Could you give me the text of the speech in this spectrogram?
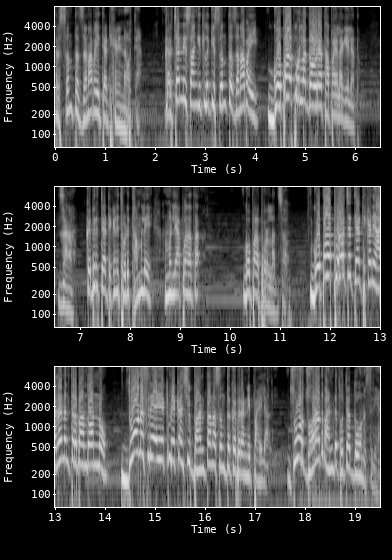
तर संत जनाबाई त्या ठिकाणी नव्हत्या. घरच्यांनी सांगितलं की संत जनाबाई गोपाळपूरला गौऱ्या थापायला गेल्यात. जना कबीर त्या ठिकाणी थोडे थांबले आणि म्हणले आपण आता गोपाळपूरलाच जाऊ. गोपाळपुराच्या त्या ठिकाणी आल्यानंतर बांधवांनो दोन स्त्रिया एकमेकांशी भांडताना संत कबीरांनी पाहिल्या. जोर जोरात भांडत होत्या दोन स्त्रिया.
